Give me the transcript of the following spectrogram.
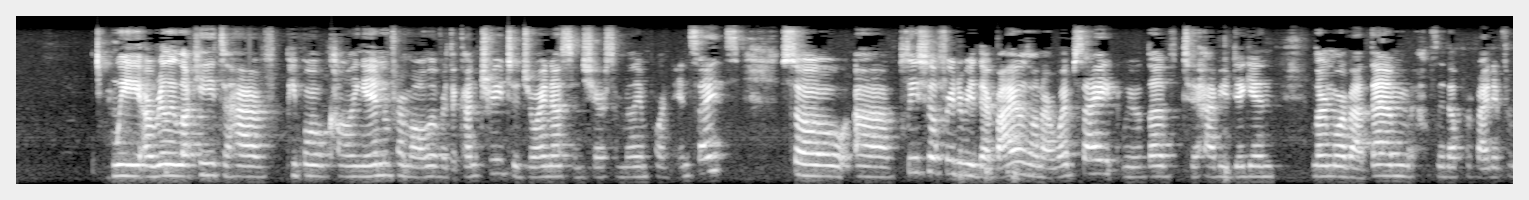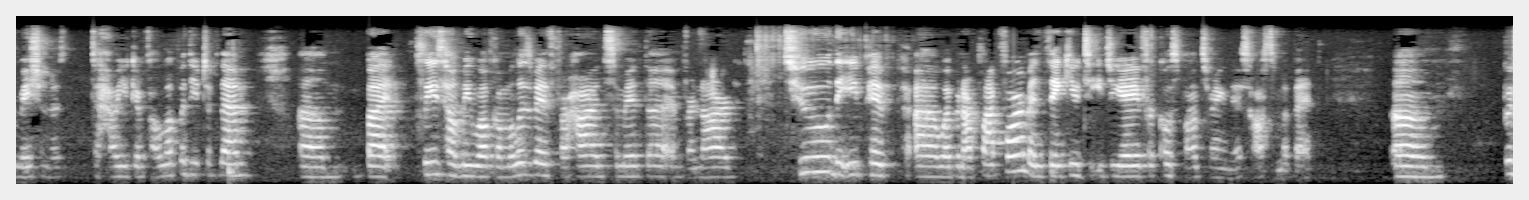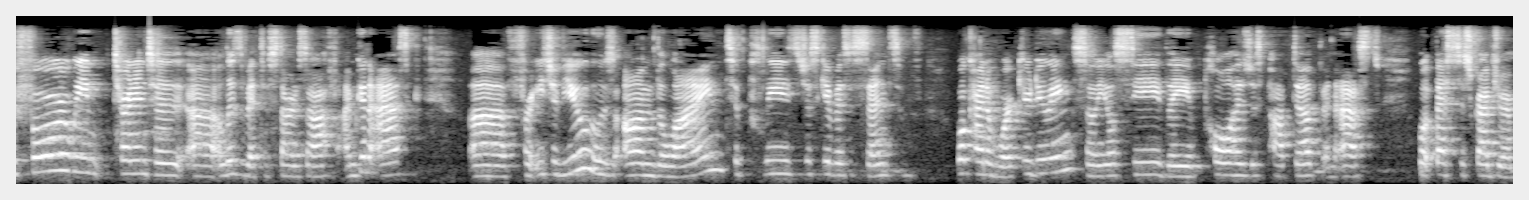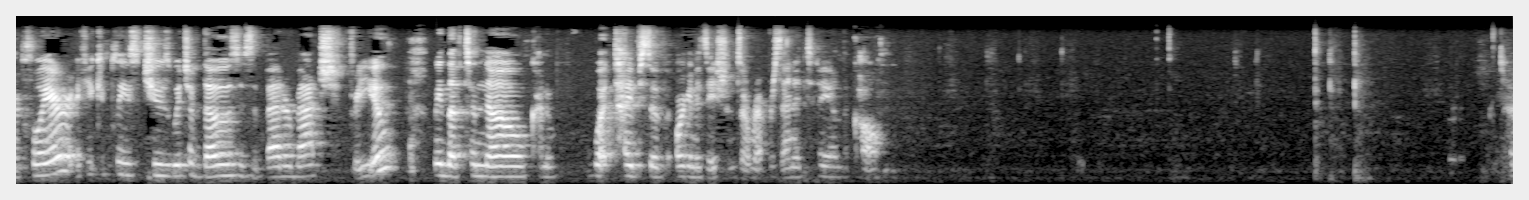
we are really lucky to have people calling in from all over the country to join us and share some really important insights. So uh, please feel free to read their bios on our website. We would love to have you dig in, learn more about them. Hopefully, they'll provide information as to how you can follow up with each of them. Um, but please help me welcome Elizabeth, Farhad, Samantha, and Bernard to the EPIP uh, webinar platform, and thank you to EGA for co-sponsoring this awesome event. Um, before we turn into uh, Elizabeth to start us off, I'm going to ask uh, for each of you who's on the line to please just give us a sense of what kind of work you're doing. So you'll see the poll has just popped up and asked what best describes your employer. If you could please choose which of those is a better match for you. We'd love to know kind of what types of organizations are represented today on the call.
